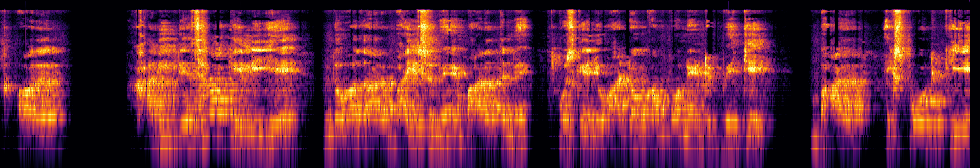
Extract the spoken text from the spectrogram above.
और खाली टेस्ला के लिए 2022 में भारत ने उसके जो ऑटो कंपोनेंट बेचे, बाहर एक्सपोर्ट किए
